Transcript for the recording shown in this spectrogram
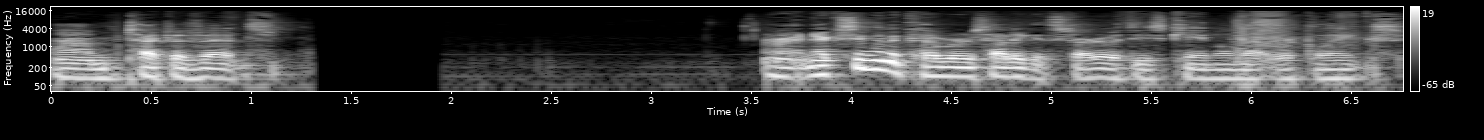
um, type events. All right, next thing I'm going to cover is how to get started with these KML network links.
